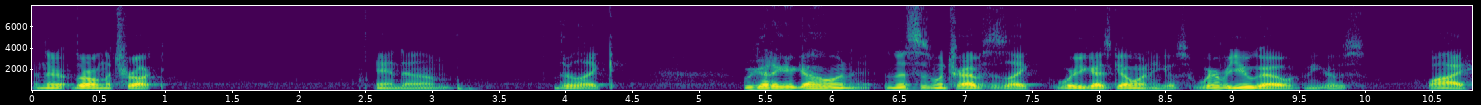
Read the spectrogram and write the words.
and they're they're on the truck, and um, they're like, "We got to get going." And this is when Travis is like, "Where are you guys going?" He goes, "Wherever you go." And he goes, "Why?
